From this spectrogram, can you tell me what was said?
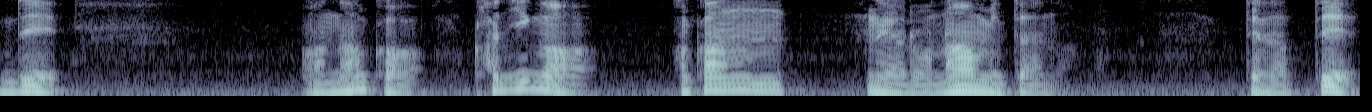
であなんか鍵があかんのやろうなみたいなってなって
